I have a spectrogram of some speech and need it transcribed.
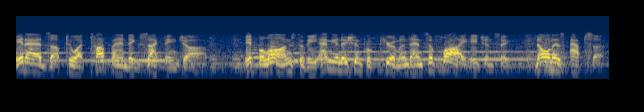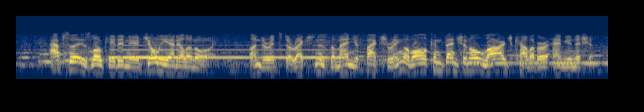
It adds up to a tough and exacting job. It belongs to the Ammunition Procurement and Supply Agency, known as APSA. APSA is located near Joliet, Illinois. Under its direction is the manufacturing of all conventional large caliber ammunition.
